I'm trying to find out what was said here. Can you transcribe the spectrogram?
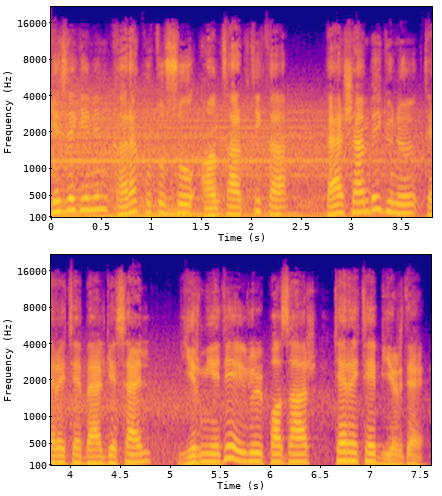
Gezegenin kara kutusu Antarktika, Perşembe günü TRT Belgesel, 27 Eylül Pazar TRT 1'de.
